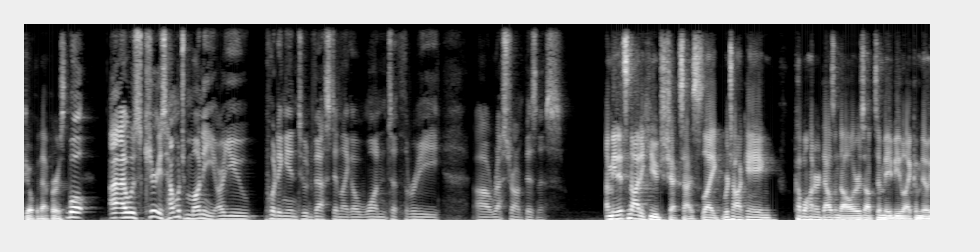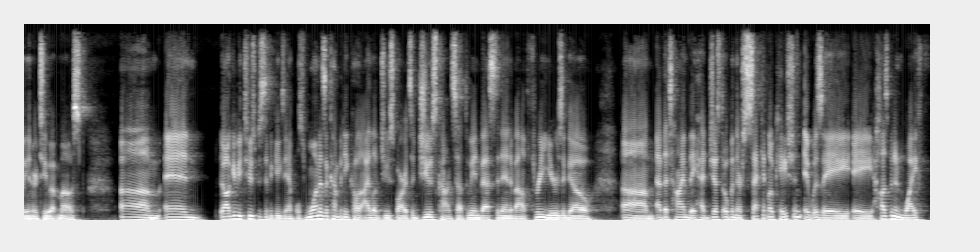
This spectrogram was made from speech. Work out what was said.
go for that first. Well, I was curious, how much money are you putting in to invest in like a one to three uh, restaurant business? I mean, it's not a huge check size. Like we're talking a couple hundred thousand dollars up to maybe like a million or two at most. Um, and I'll give you two specific examples. One is a company called I Love Juice Bar. It's a juice concept we invested in about three years ago. Um, at the time, they had just opened their second location. It was a a husband and wife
